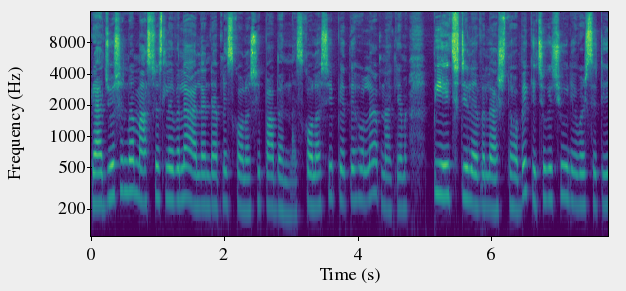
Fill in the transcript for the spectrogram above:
গ্র্যাজুয়েশন বা মাস্টার্স লেভেলে আয়ারল্যান্ডে আপনি স্কলারশিপ পাবেন না। স্কলারশিপ পেতে হলে আপনাকে পিএইচডি লেভেলে আসতে হবে। কিছু কিছু ইউনিভার্সিটি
